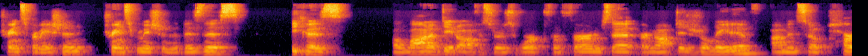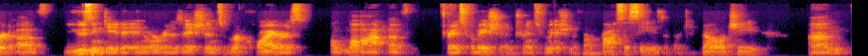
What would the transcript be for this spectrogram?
transformation, transformation of the business, because a lot of data officers work for firms that are not digital native. Um, and so part of using data in organizations requires a lot of transformation, transformation of our processes, of our technology, um,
